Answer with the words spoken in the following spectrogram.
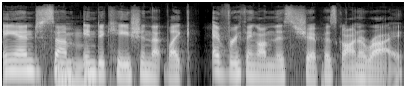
and some Mhm. indication that like everything on this ship has gone awry.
